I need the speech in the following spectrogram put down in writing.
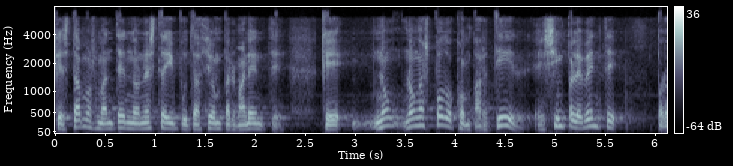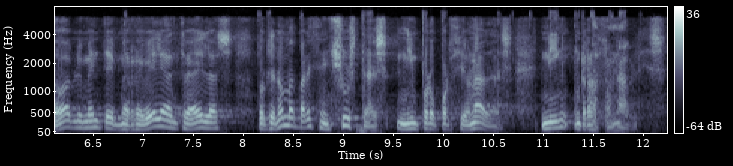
que estamos mantendo nesta Diputación Permanente, que non, non as podo compartir, e simplemente, probablemente, me revele entre elas, porque non me parecen xustas, nin proporcionadas, nin razonables.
